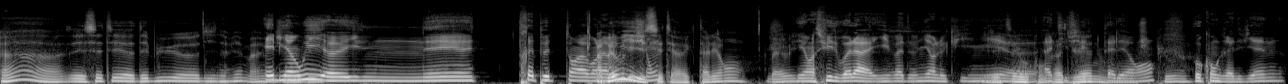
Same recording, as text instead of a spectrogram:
Ah, et c'était euh, début euh, 19e ah eh bien oui, euh, il naît très peu de temps avant Ah la bah oui, c'était avec Talleyrand. Bah oui. et ensuite, voilà, il va devenir le Il cuisinier euh, congrès de attitré de Talleyrand au congrès de Vienne.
